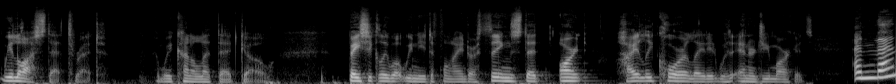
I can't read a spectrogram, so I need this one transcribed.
we lost that thread. And we kind of let that go. Basically, what we need to find are things that aren't highly correlated with energy markets. And then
